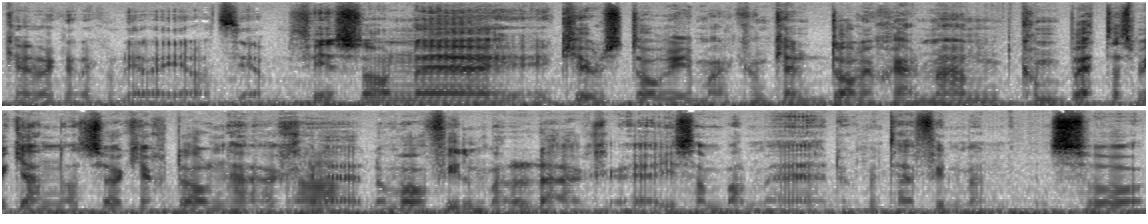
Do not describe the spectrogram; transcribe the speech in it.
kan vi verkligen rekommendera er att se. finns någon eh, kul story. Malcolm kan dra den själv men han kommer berätta så mycket annat så jag kanske drar den här. Ja. Eh, de var och filmade där eh, i samband med dokumentärfilmen. Så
